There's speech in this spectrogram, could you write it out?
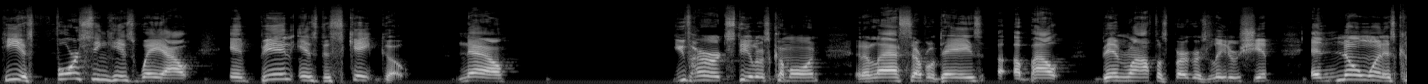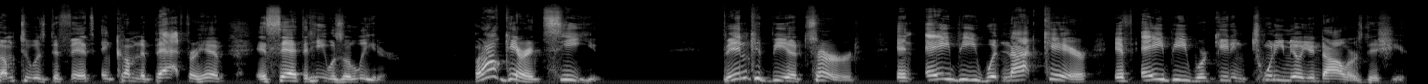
He is forcing his way out, and Ben is the scapegoat. Now, you've heard Steelers come on in the last several days about Ben Roethlisberger's leadership, and no one has come to his defense and come to bat for him and said that he was a leader. But I'll guarantee you, Ben could be a turd, and AB would not care if AB were getting $20 million this year.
